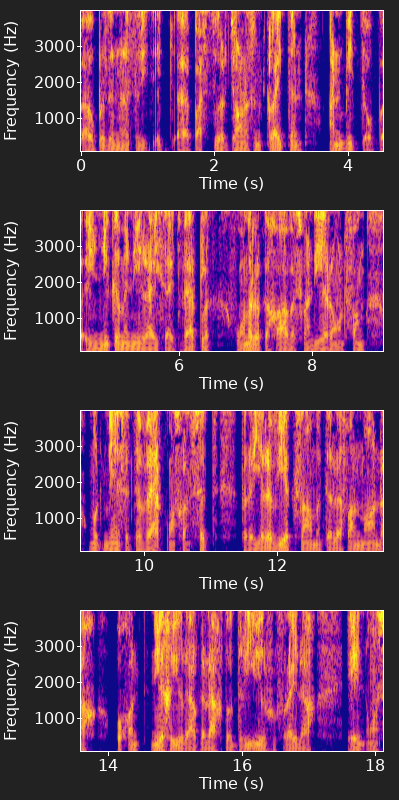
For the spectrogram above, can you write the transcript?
Hope Prison Ministry uh, pastoor Jonathan Clayton aanbied op 'n unieke manier hy sê dit werklik wonderlike gawes van die Here ontvang om met mense te werk ons gaan sit vir 'n hele week saam met hulle van maandag oggend 9 uur elke dag tot 3 uur vrydag en ons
